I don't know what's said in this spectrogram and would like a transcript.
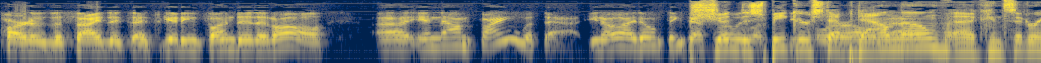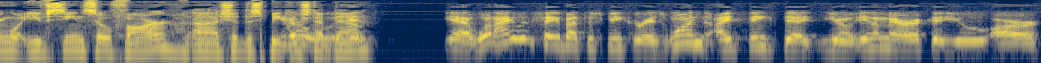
part of the side that, that's getting funded at all. Uh, and I'm fine with that. You know, I don't think that's should really the speaker step down though, uh, considering what you've seen so far. Uh, should the speaker you know, step down? It, yeah, what I would say about the speaker is one, I think that you know, in America, you are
